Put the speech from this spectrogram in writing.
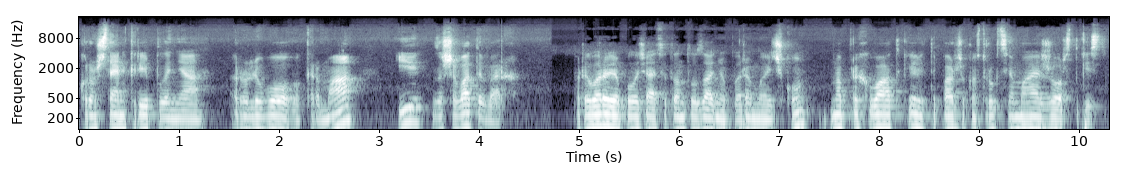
кронштейн кріплення рульового керма і зашивати верх. Приварив я, виходить, там ту задню перемичку на прихватки, і тепер вже конструкція має жорсткість.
